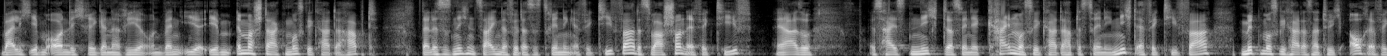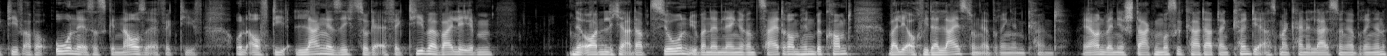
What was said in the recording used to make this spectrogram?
weil ich eben ordentlich regeneriere. Und wenn ihr eben immer starken Muskelkater habt, dann ist es nicht ein Zeichen dafür, dass das Training effektiv war. Das war schon effektiv. Ja, also es heißt nicht, dass wenn ihr keinen Muskelkater habt, das Training nicht effektiv war. Mit Muskelkater ist natürlich auch effektiv, aber ohne ist es genauso effektiv. Und auf die lange Sicht sogar effektiver, weil ihr eben eine ordentliche Adaption über einen längeren Zeitraum hinbekommt, weil ihr auch wieder Leistung erbringen könnt. Ja, und wenn ihr starken Muskelkater habt, dann könnt ihr erstmal keine Leistung erbringen,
